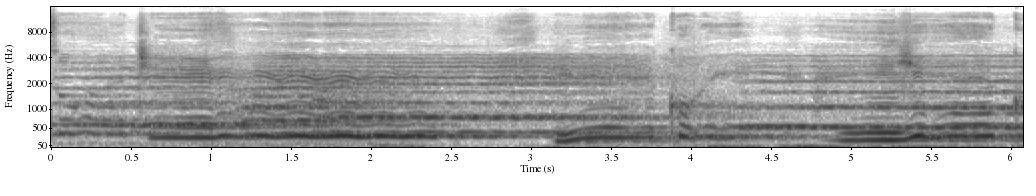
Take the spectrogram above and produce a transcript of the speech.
作知，月归月归，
